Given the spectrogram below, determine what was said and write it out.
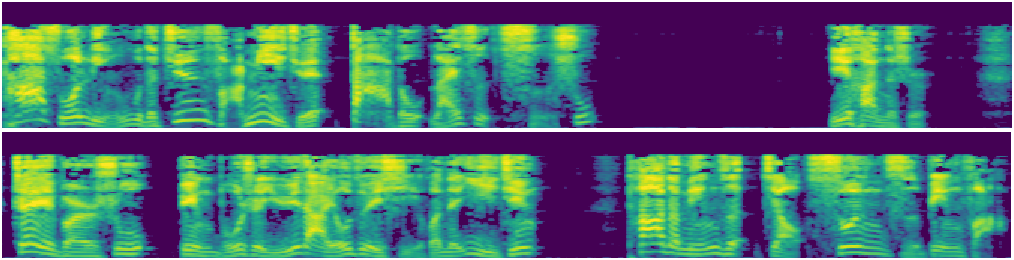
他所领悟的军法秘诀大都来自此书。遗憾的是，这本书并不是于大猷最喜欢的《易经》，他的名字叫《孙子兵法》。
